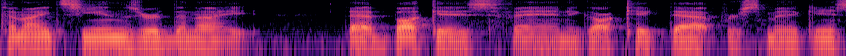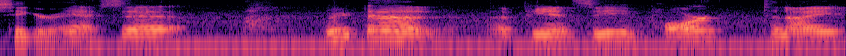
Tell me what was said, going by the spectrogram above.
tonight's the Yinzer the night. That Buccos fan who got kicked out for smoking a cigarette. Yeah, so we were down at PNC Park tonight.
